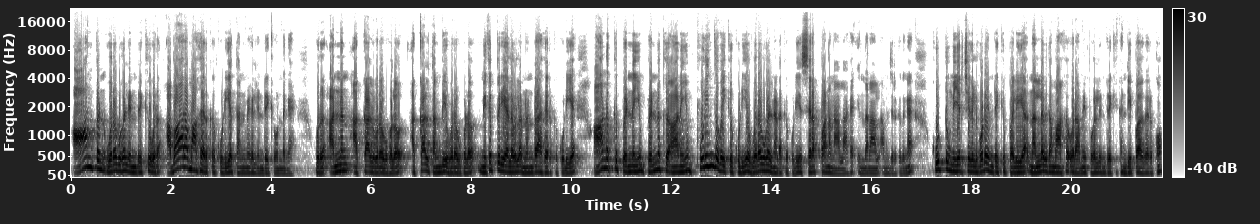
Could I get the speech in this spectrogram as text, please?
ஆண் பெண் உறவுகள் இன்றைக்கு ஒரு அபாரமாக இருக்கக்கூடிய தன்மைகள் இன்றைக்கு உண்டுங்க. ஒரு அண்ணன் அக்கால் உறவுகளோ அக்கால் தம்பி உறவுகளோ மிகப்பெரிய அளவில் நன்றாக இருக்கக்கூடிய ஆணுக்கு பெண்ணையும் பெண்ணுக்கு ஆணையும் புரிந்து வைக்கக்கூடிய உறவுகள் நடக்கக்கூடிய சிறப்பான நாளாக இந்த நாள் அமைஞ்சிருக்குதுங்க. கூட்டு முயற்சிகள் கூட இன்றைக்கு பலியாக நல்ல விதமாக ஒரு அமைப்புகள் இன்றைக்கு கண்டிப்பாக இருக்கும்.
